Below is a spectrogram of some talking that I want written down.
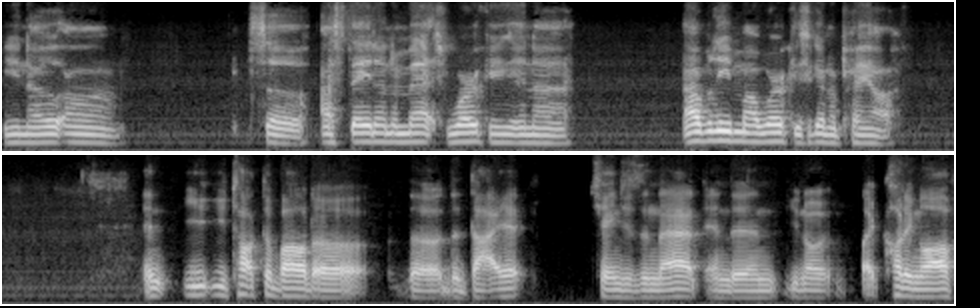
you know. Um, so I stayed on the match working, and uh, I believe my work is gonna pay off. And you, you talked about uh the the diet changes in that, and then you know like cutting off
